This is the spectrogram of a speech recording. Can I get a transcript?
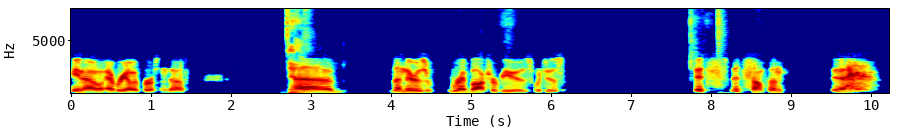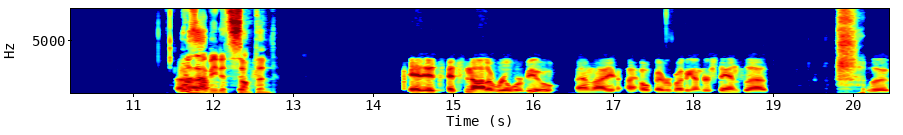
you know every other person does. Yeah. Uh, then there's Redbox reviews, which is it's it's something. what does Uh, that mean? It's something. It, it it's not a real review, and I I hope everybody understands that. The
